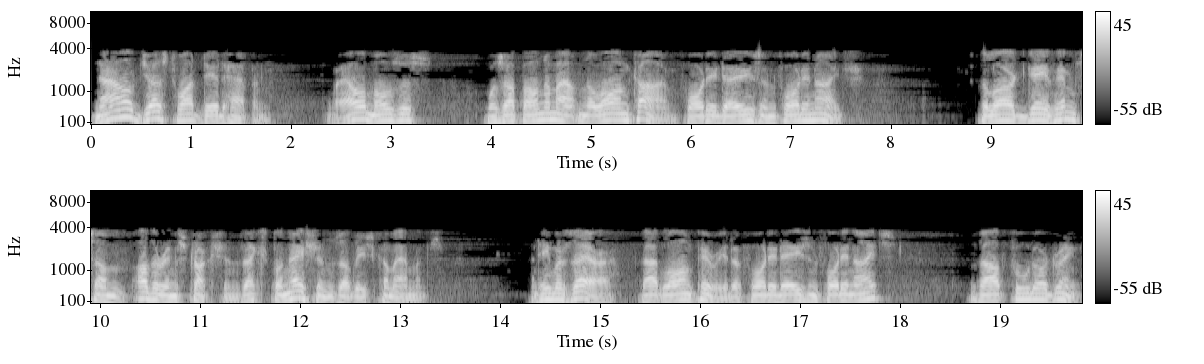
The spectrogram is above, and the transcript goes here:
Now, just what did happen? Well, Moses was up on the mountain a long time, forty days and forty nights. The Lord gave him some other instructions, explanations of these commandments. And he was there that long period of forty days and forty nights without food or drink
